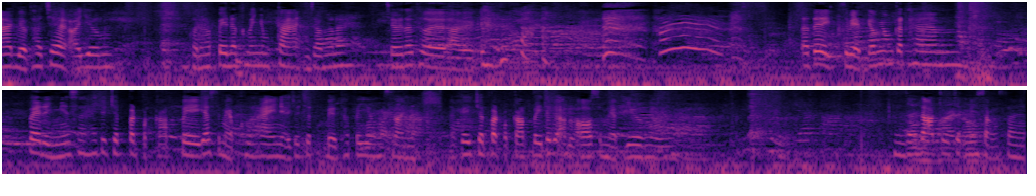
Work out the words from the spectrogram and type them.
អាចវាថាចេះឲ្យយើងគាត់ថាពេលនៅក្មេងខ្ញុំកាចអញ្ចឹងណាជើទៅធ្វើឲ្យតែទេសម្រាប់ខ្ញុំខ្ញុំគិតថា ពេលដែលមានស្នេហាចូលចិត្តប៉ັດប្រកាសពេកសម្រាប់ខ្លួនឯងអ្នកចូលចិត្តពេលថាពេលយើងស្រឡាញ់ណាគេចិត្តប៉ັດប្រកាសពេកទៅវាអត់ល្អសម្រាប់យើងទេយើងដល់ចូលចិត្តមានសង្សារ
